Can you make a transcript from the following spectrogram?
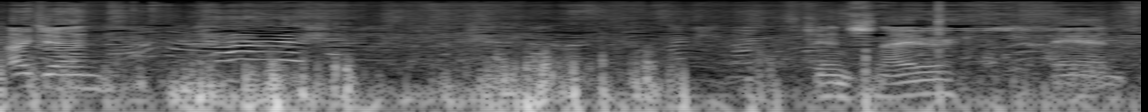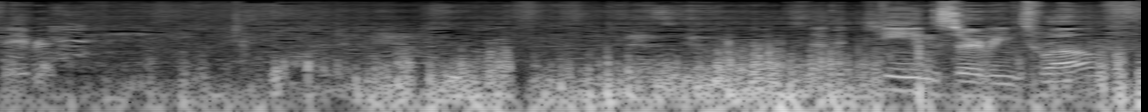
Hi, Jen. Jen Snyder, fan favorite. 17 serving 12.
